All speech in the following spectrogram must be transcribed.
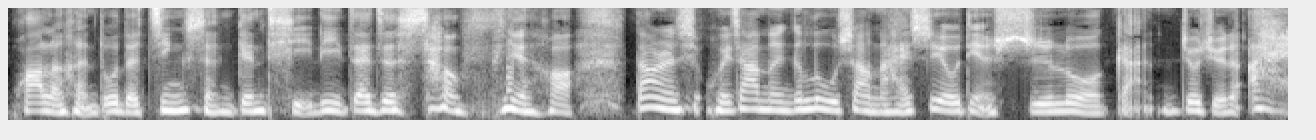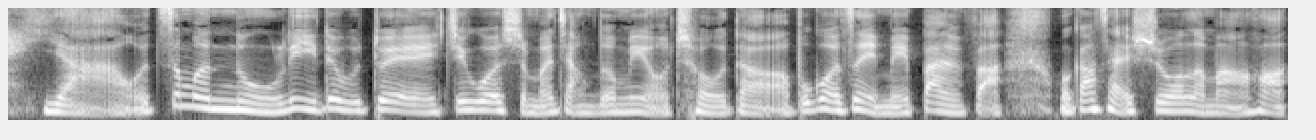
花了很多的精神跟体力在这上面哈。当然回家那个路上呢，还是有点失落感，就觉得哎呀，我这么努力，对不对？结果什么奖都没有抽到。不过这也没办法，我刚才说了嘛，哈，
